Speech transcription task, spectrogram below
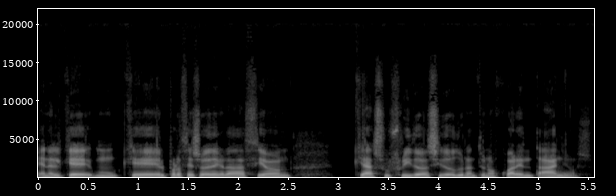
en el que, mm, que, el proceso de degradación que ha sufrido ha sido durante unos 40 años.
